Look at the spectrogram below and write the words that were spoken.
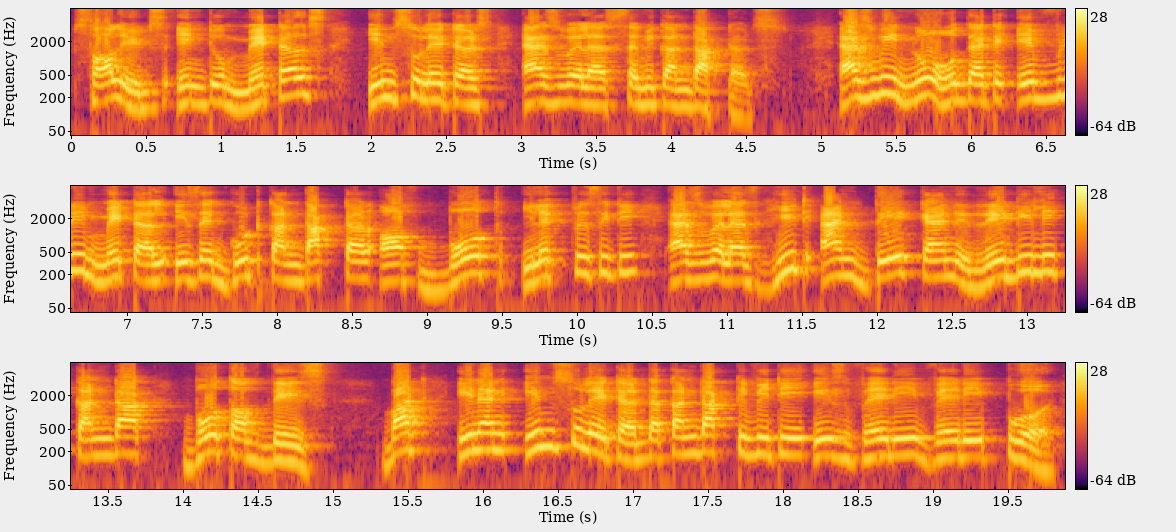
solids into metals, insulators, as well as semiconductors as we know that every metal is a good conductor of both electricity as well as heat and they can readily conduct both of these. But in an insulator the conductivity is very very poor.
